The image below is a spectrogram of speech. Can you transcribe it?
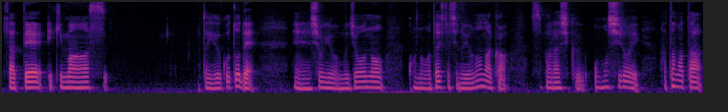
去っていきます。ということで、えー、諸行無常のこの私たちの世の中素晴らしく面白いはたまた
